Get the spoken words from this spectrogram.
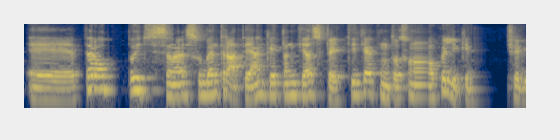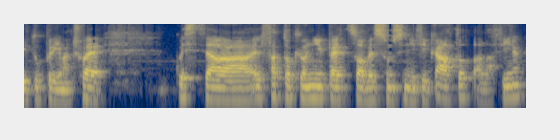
Eh, però poi ci sono subentrati anche tanti aspetti che appunto sono quelli che dicevi tu prima, cioè questa, il fatto che ogni pezzo avesse un significato alla fine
